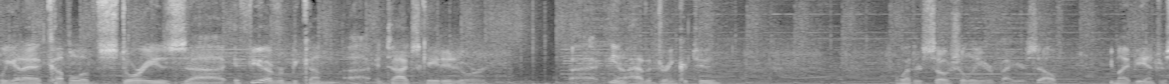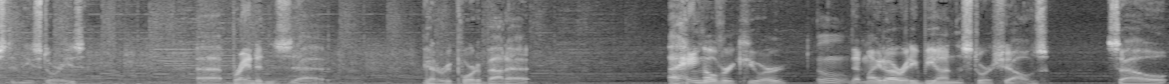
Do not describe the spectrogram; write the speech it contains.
We got a couple of stories. Uh, if you ever become uh, intoxicated or, uh, you know, have a drink or two, whether socially or by yourself, you might be interested in these stories. Uh, Brandon's uh, got a report about a a hangover cure Ooh. that might already be on the store shelves. So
